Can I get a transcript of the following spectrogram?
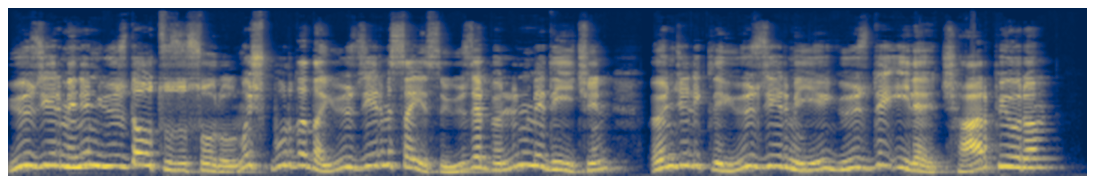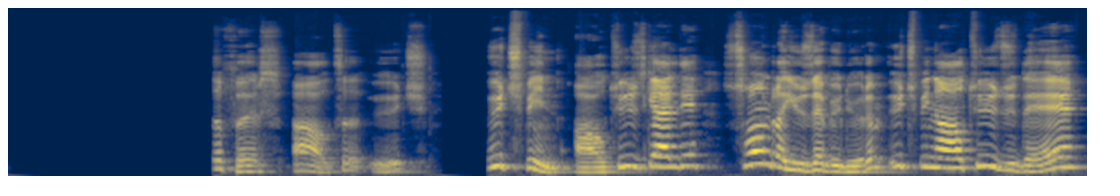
120'nin %30'u sorulmuş. Burada da 120 sayısı 100'e bölünmediği için öncelikle 120'yi yüzde ile çarpıyorum. 0, 6, 3, 3600 geldi. Sonra 100'e bölüyorum. 3600'ü de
